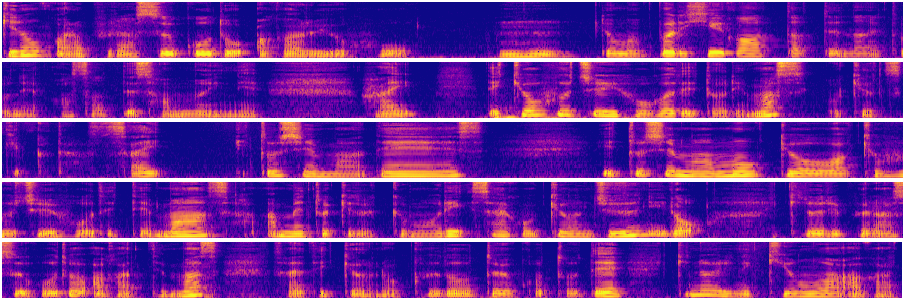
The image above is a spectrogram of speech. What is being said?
昨日からプラス5度上がる予報。うん、でもやっぱり日が当たってないとね、朝って寒いね。はい。で、強風注意報が出ております。お気をつけください。糸島です。糸島も今日は強風注意報出てます。雨時々曇り、最高気温12度、気取りプラス5度上がってます。最低気温6度ということで、昨日よりね、気温は上がっ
